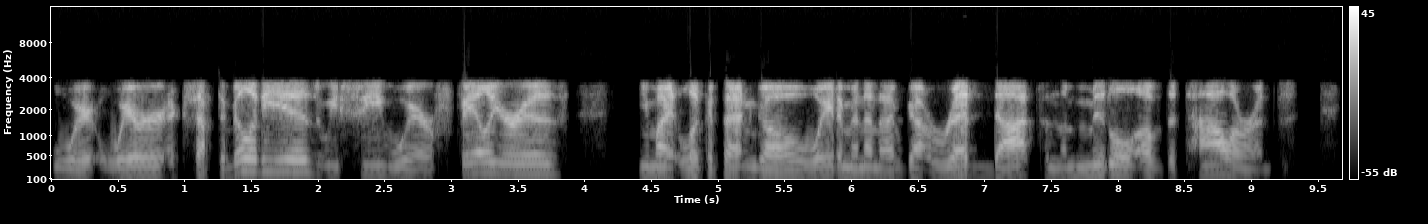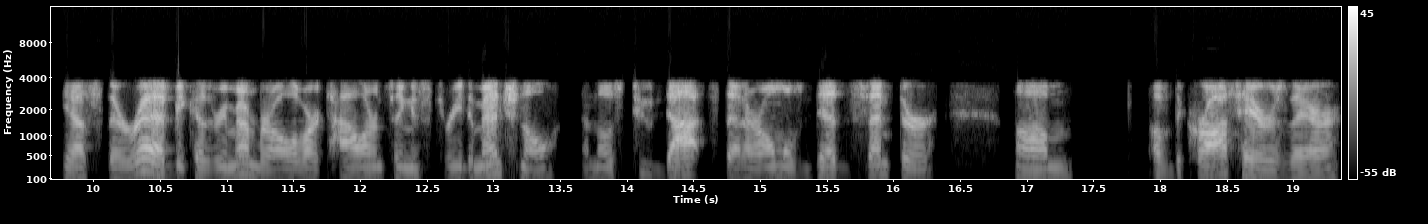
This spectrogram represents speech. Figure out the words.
where where acceptability is, we see where failure is. You might look at that and go, wait a minute, I've got red dots in the middle of the tolerance. Yes, they're red because remember, all of our tolerancing is three dimensional, and those two dots that are almost dead center um, of the crosshairs there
